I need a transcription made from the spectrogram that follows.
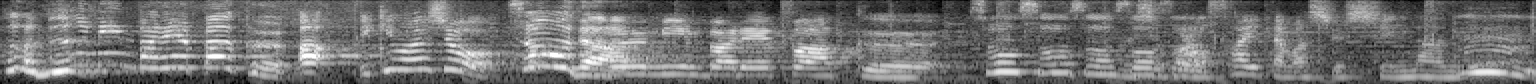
そうだムーミンバレーパーク。あ行きましょう。ムそうだ。ーミンバレーパーク。そうそうそうそうそう。埼玉出身なんで、うん。ち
